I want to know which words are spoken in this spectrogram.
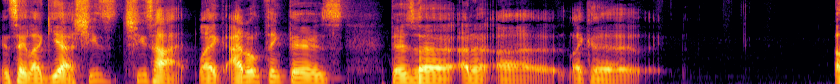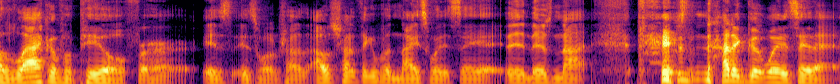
and say like, "Yeah, she's she's hot." Like I don't think there's there's a, a, a, like a a lack of appeal for her is is what I'm trying to. I was trying to think of a nice way to say it. There's not there's not a good way to say that.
